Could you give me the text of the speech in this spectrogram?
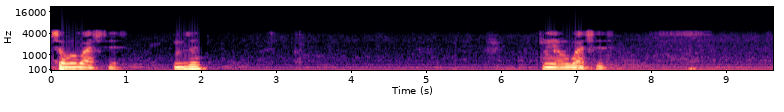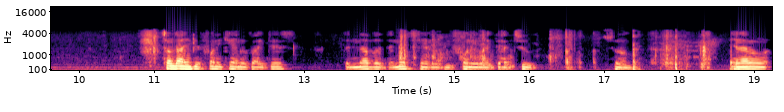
So we'll watch this. Is it? Yeah, we'll watch this. Sometimes you get funny candles like this. The another, the next candle will be funny like that too. So, and I don't,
